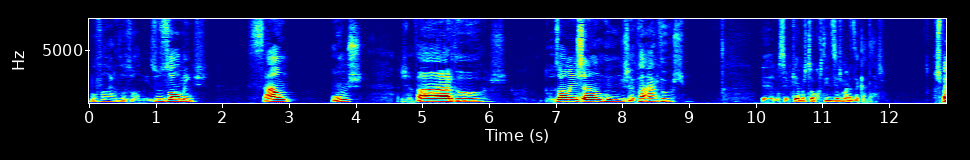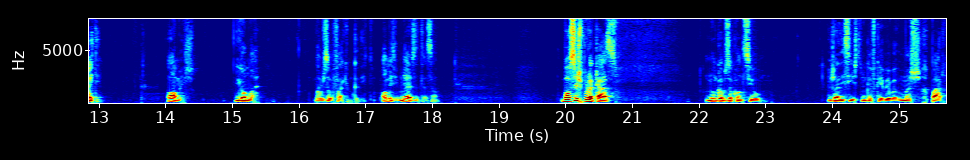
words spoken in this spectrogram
Vou falar dos homens. Os homens são uns javardos. Os homens são uns javardos. Uh, não sei porquê, mas estou a curtir dizer as manas a cantar. Respeitem. Homens. Digam-me lá. Vamos desabafar aqui um bocadito. Homens e mulheres, atenção. Vocês, por acaso, nunca vos aconteceu eu já disse isto, nunca fiquei bêbado, mas reparo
